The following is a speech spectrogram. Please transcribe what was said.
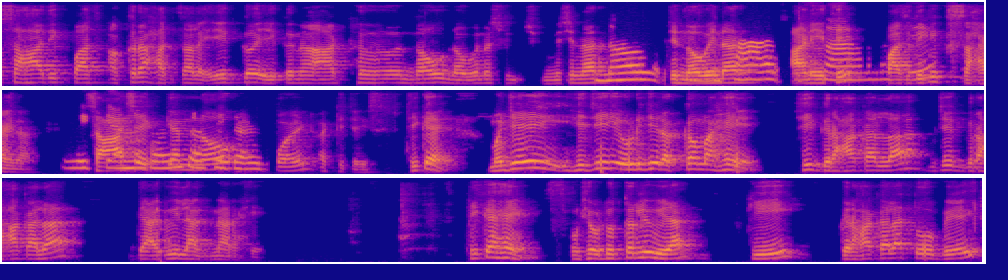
सहा अधिक पाच अकरा. हातचाला एक एक न आठ नऊ नऊ न शून्य शून्य येणार. नऊ म्हणजे नऊ येणार आणि इथे पाच अधिक एक सहा येणार. सहाशे एक्क्याण्णव. पॉईंट अठ्ठेचाळीस. ठीक आहे. म्हणजे ही जी एवढी जी रक्कम आहे ही ग्राहकाला म्हणजे ग्राहकाला द्यावी लागणार आहे. ठीक आहे? मग शेवटी उत्तर लिहूया की ग्राहकाला तो बेल्ट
